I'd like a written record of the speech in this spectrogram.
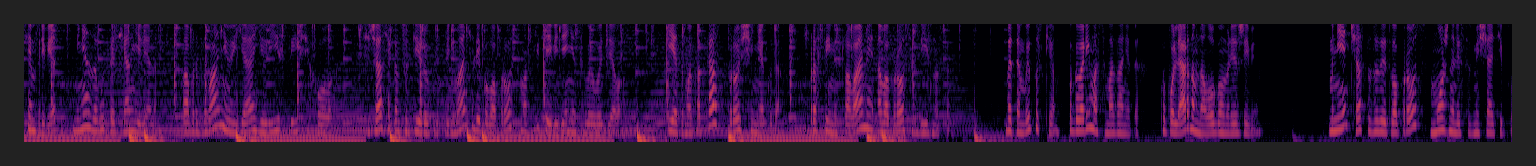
Всем привет! Меня зовут Касьян Елена. По образованию я юрист и психолог. Сейчас я консультирую предпринимателей по вопросам открытия и ведения своего дела. И это мой подкаст «Проще некуда». Простыми словами о вопросах бизнеса. В этом выпуске поговорим о самозанятых, популярном налоговом режиме. Мне часто задают вопрос, можно ли совмещать ИП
